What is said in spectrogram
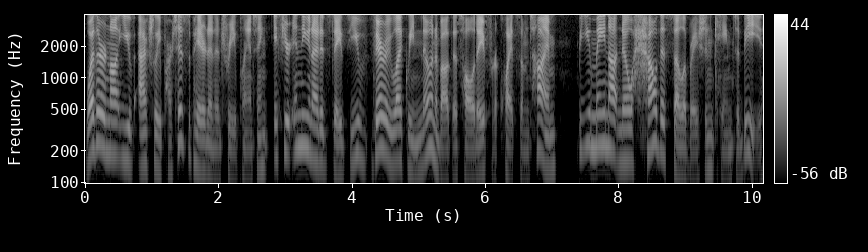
Whether or not you've actually participated in a tree planting, if you're in the United States, you've very likely known about this holiday for quite some time, but you may not know how this celebration came to be.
